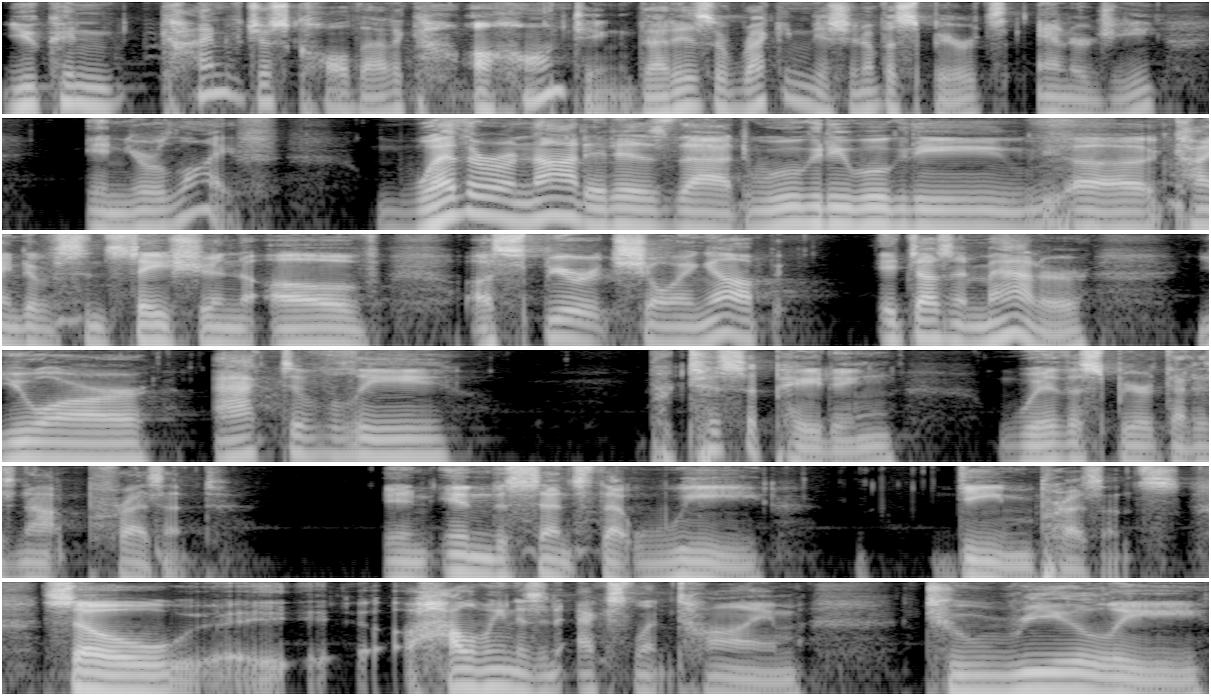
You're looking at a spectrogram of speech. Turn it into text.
you can kind of just call that a, a haunting. That is a recognition of a spirit's energy in your life. Whether or not it is that woogity woogity uh, kind of sensation of a spirit showing up it doesn't matter. You are actively participating with a spirit that is not present in, in the sense that we deem presence. So, uh, Halloween is an excellent time to really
